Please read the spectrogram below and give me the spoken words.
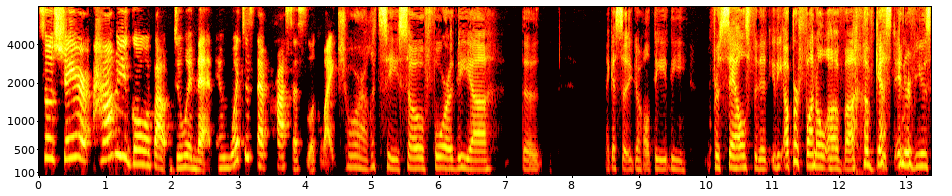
So share how do you go about doing that and what does that process look like? Sure let's see. So for the uh the i guess you call it the the for sales for the the upper funnel of uh, of guest interviews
